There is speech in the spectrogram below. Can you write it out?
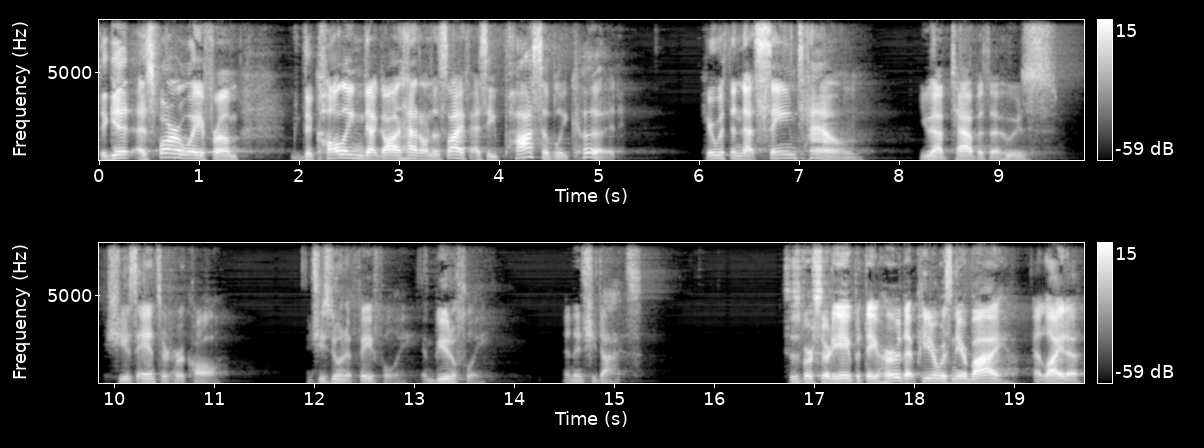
to get as far away from the calling that God had on his life as he possibly could. Here within that same town, you have Tabitha, who is, she has answered her call. And she's doing it faithfully and beautifully. And then she dies. It says, verse 38, but they heard that Peter was nearby at Lydda.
